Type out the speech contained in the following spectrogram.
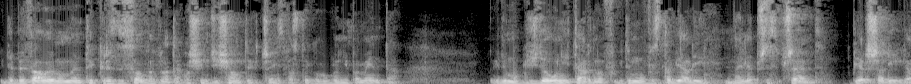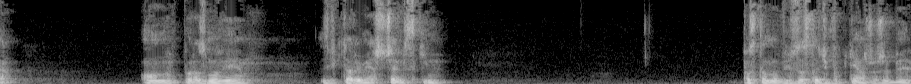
gdy bywały momenty kryzysowe w latach 80., część z Was tego w ogóle nie pamięta, gdy mógł iść do Unii Tarnów, gdy mu wystawiali najlepszy sprzęt, pierwsza liga, on po rozmowie z Wiktorem Jaszczemskim postanowił zostać w włókniarzu, żeby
